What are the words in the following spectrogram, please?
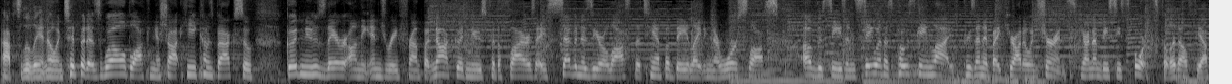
Absolutely. And Owen Tippett as well, blocking a shot. He comes back. So good news there on the injury front, but not good news for the Flyers. A 7 0 loss to the Tampa Bay Lightning, their worst loss of the season. Stay with us post game live, presented by Corrado Insurance here on NBC Sports Philadelphia.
